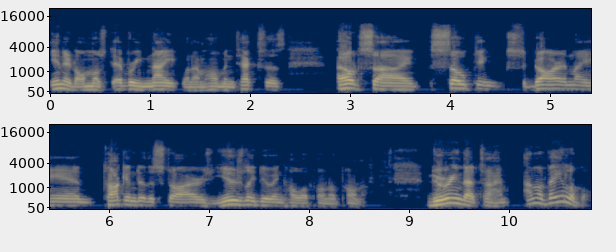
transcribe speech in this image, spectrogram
in it almost every night when I'm home in Texas, outside, soaking, cigar in my hand, talking to the stars, usually doing Ho'oponopono. During that time, I'm available.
